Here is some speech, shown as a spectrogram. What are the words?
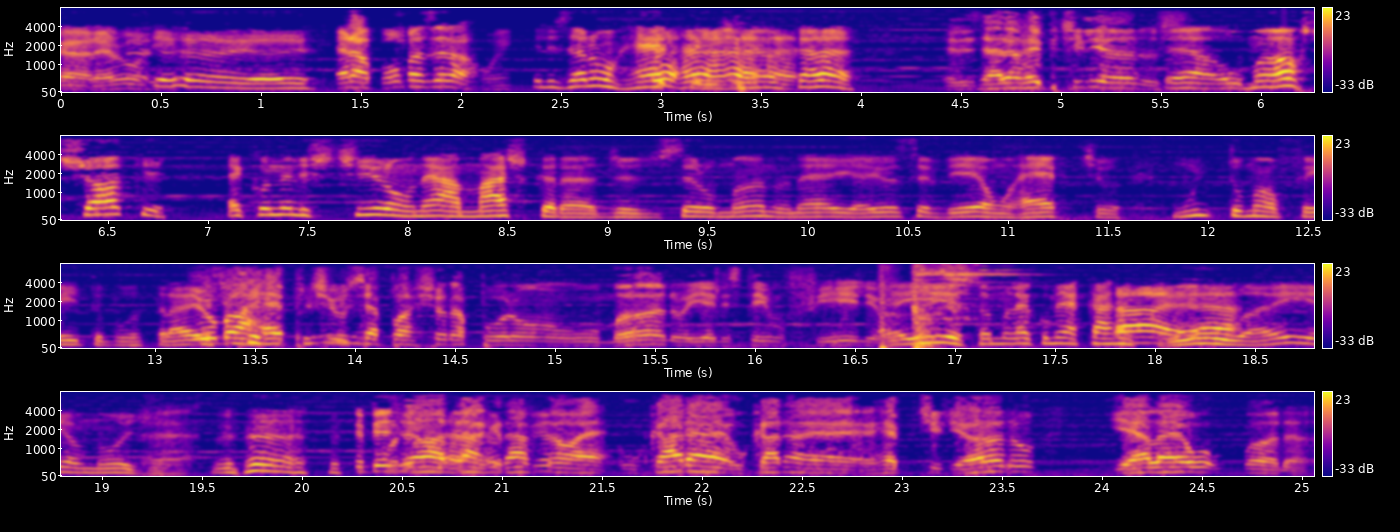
cara, era horrível. Ai, ai. Era bom, mas era ruim. Eles eram hackers, né? O cara. Eles eram reptilianos. É, o maior choque é quando eles tiram, né, a máscara de, de ser humano, né? E aí você vê é um réptil muito mal feito por trás. E uma réptil se apaixona por um humano e eles têm um filho. É isso, a mulher comia carne Ah, crua, aí é um nojo. Quando ela tá grávida, não, é. O cara, o cara é reptiliano e ela é humana.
